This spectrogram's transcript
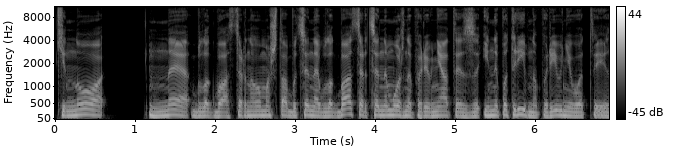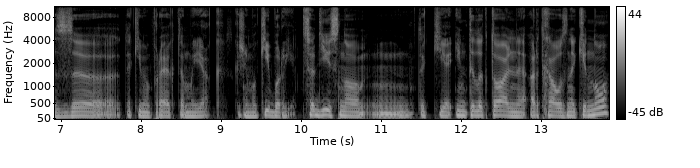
кіно не блокбастерного масштабу, це не блокбастер, це не можна порівняти з і не потрібно порівнювати з е, такими проектами, як, скажімо, кіборги. Це дійсно таке інтелектуальне артхаузне кіно,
